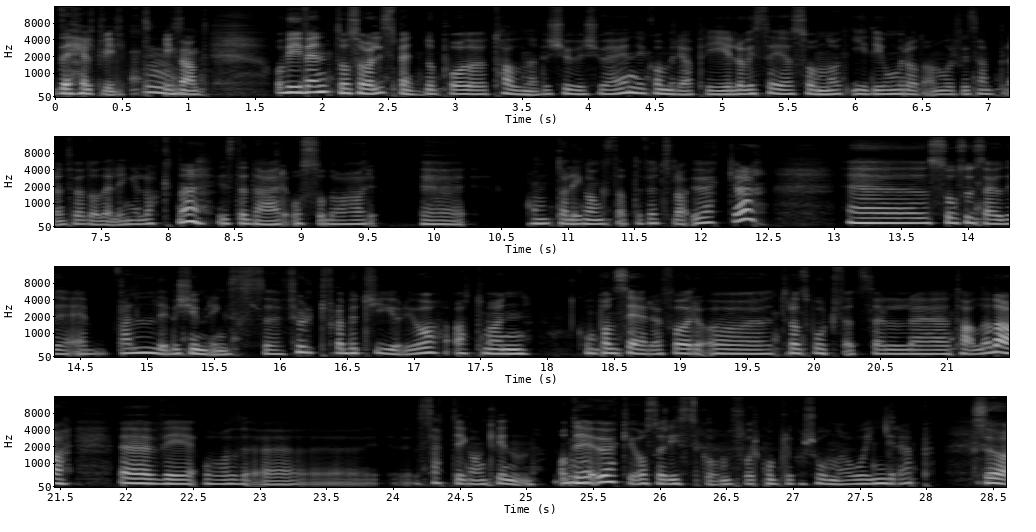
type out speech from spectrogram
Det er helt vilt, ikke sant. Og vi venter også veldig spent nå på tallene for 2021, de kommer i april. Og vi ser sånn at i de områdene hvor f.eks. en fødeavdeling er lagt ned, hvis det der også da har eh, antall igangsatte fødsler øker, eh, så syns jeg jo det er veldig bekymringsfullt. For da betyr det jo at man kompensere for transportfødseltallet, da, uh, ved å uh, sette i gang kvinnen. Og det øker jo også risikoen for komplikasjoner og inngrep. Så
